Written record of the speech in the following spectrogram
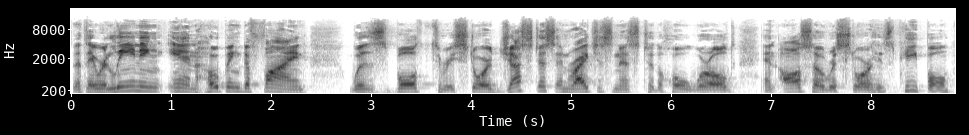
that they were leaning in, hoping to find, was both to restore justice and righteousness to the whole world and also restore his people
